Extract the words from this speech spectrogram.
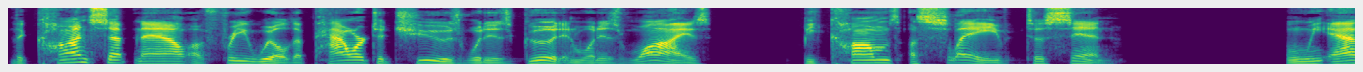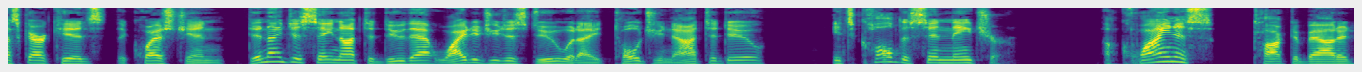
the concept now of free will, the power to choose what is good and what is wise, becomes a slave to sin. When we ask our kids the question, Didn't I just say not to do that? Why did you just do what I told you not to do? It's called the sin nature. Aquinas talked about it,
